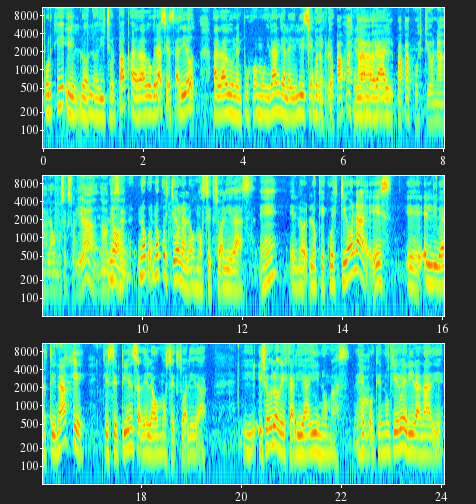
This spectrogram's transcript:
Porque eh, lo, ha dicho el Papa, ha dado, gracias a Dios, ha dado un empujón muy grande a la Iglesia bueno, en pero el Papa está, la moral. El Papa cuestiona la homosexualidad, ¿no? No, no, cuestiona la homosexualidad. ¿eh? eh lo, que cuestiona es eh, el libertinaje que se piensa de la homosexualidad. Y, yo lo dejaría ahí nomás, porque no quiero herir a nadie.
